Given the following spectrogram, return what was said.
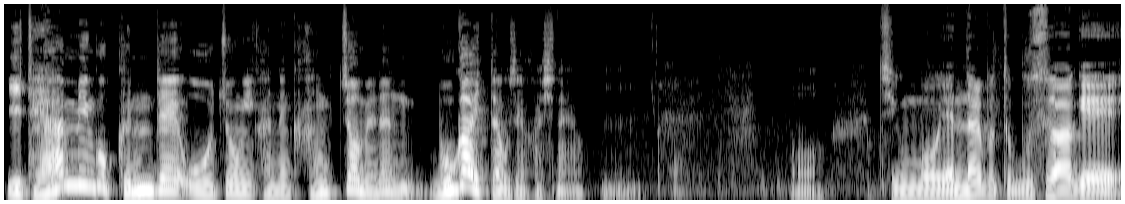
이 대한민국 근대 5종이 갖는 강점에는 뭐가 있다고 생각하시나요? 어, 지금 뭐 옛날부터 무수하게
